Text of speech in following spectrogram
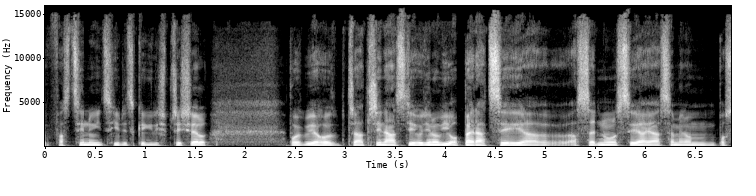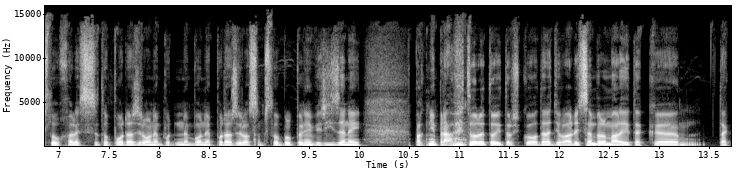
fascinující vždycky, když přišel po jeho třeba 13 hodinový operaci a, a sednul si a já jsem jenom poslouchal, jestli se to podařilo nebo, nebo nepodařilo, jsem z toho byl úplně vyřízený. Pak mě právě tohle to i trošku odradilo. A když jsem byl malý, tak, tak,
